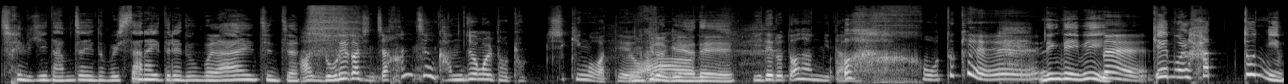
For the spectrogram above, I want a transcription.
참, 이게 남자의 눈물, 사나이들의 눈물, 아이, 진짜. 아, 노래가 진짜 한층 감정을 더 격시킨 것 같아요. 그러게요, 아, 네. 이대로 떠납니다. 어. 어떡해. 닉네임이 네. 깨물 핫 뚜님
